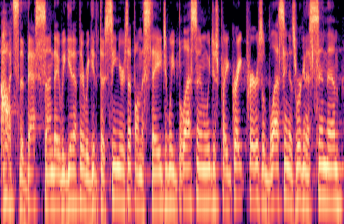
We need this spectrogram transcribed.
oh, it's the best Sunday. We get up there, we get those seniors up on the stage, and we bless them. We just pray great prayers of blessing as we're going to send them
